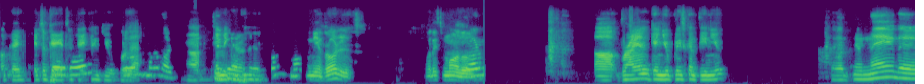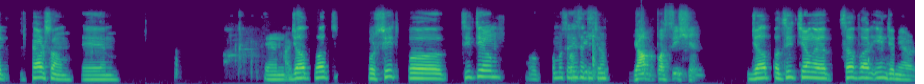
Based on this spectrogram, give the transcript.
Okay, it's okay, it's okay. Thank you for that. Uh, let me continue. Mi rol. What is model? Uh, Brian, can you please continue? uh, name, the person, um, um, job pos- posi- position, o ¿cómo se dice, teacher? Job position. Job position, software engineer.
